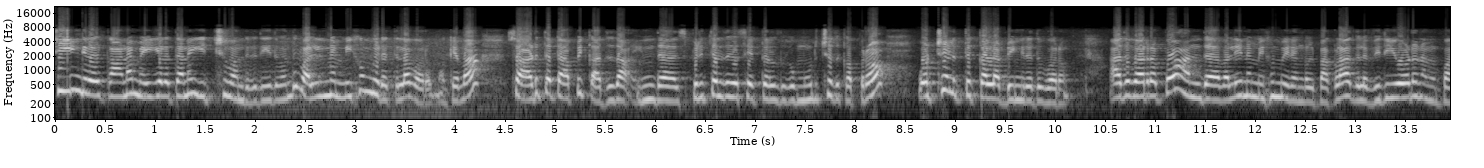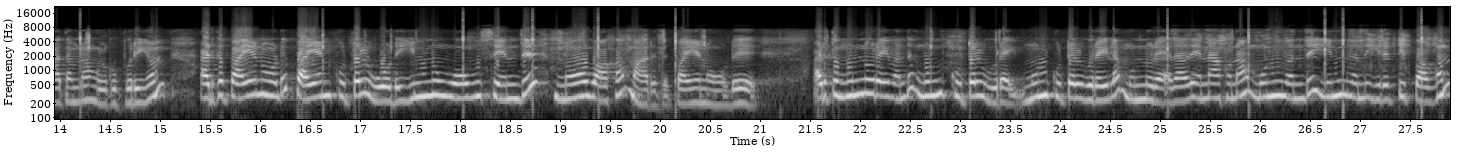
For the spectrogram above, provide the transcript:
சீங்கிறதுக்கான மெய்யெழுத்தான இச்சு வந்துடுது இது வந்து வல்லின மிகும் இடத்துல வரும் ஓகேவா ஸோ அடுத்த டாபிக் அதுதான். இந்த பிரித்தெழுதுக சேர்த்தெழுதுக முடிச்சதுக்கப்புறம் ஒற்றெழுத்துக்கள் அப்படிங்கிறது வரும். அது வர்றப்போ அந்த வல்லின மிகும் இடங்கள் பார்க்கலாம். அதில் விதியோடு நம்ம பார்த்தோம்னா உங்களுக்கு புரியும். அடுத்து பயனோடு பயன் கூட்டல் ஓடு. இன்னும் ஓவும் சேர்ந்து நோவாக மாறுது. பயனோடு. அடுத்து முன்னுரை வந்து முன் கூட்டல் உரை. முன் கூட்டல் உரையில முன்னுரை. அதாவது என்ன ஆகும்னா முன் வந்து இன் வந்து இரட்டிப்பாகும்.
